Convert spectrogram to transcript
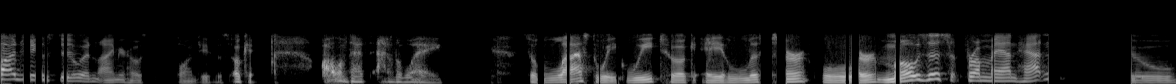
Blond Jesus Do? And I'm your host, Blond Jesus. Okay, all of that's out of the way. So, last week, we took a listener letter, Moses from Manhattan, to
